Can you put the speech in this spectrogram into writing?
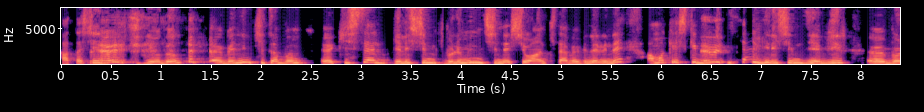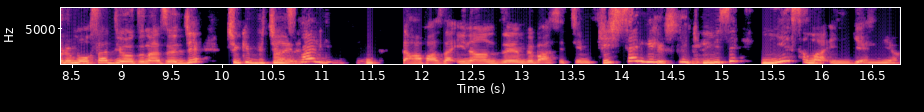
Hatta şey Evet. diyordun, e, benim kitabım e, kişisel gelişim bölümünün içinde şu an kitap evlerinde ama keşke Evet. bütünsel gelişim diye bir e, bölüm olsa diyordun az önce. Çünkü bütünsel gelişim daha fazla inandığım ve bahsettiğim. Kişisel gelişim Kesinlikle. kelimesi niye sana iyi gelmiyor?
